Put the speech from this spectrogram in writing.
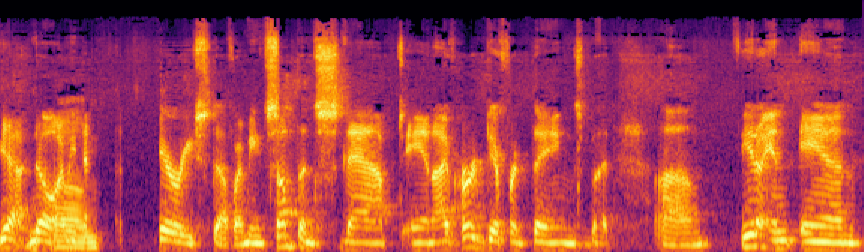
Yeah. No, I mean. Um, scary stuff. I mean, something snapped, and I've heard different things, but um, you know, and and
